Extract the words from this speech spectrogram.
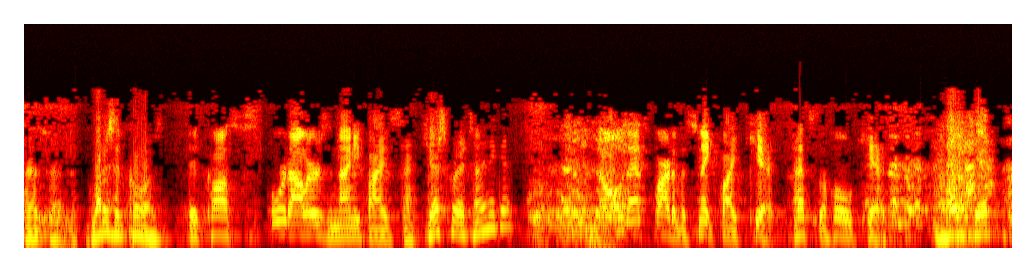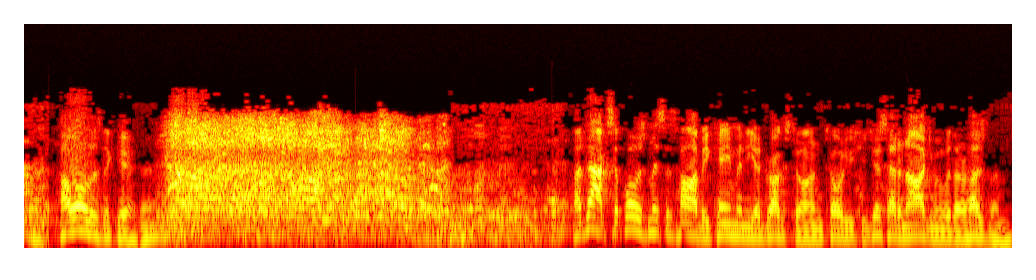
That's right. What does it cost? It costs four dollars and ninety-five cents. Just for a tiny kit? No, that's part of a snake bite kit. That's the whole kit. The whole kit? How old is the kid, huh? Now, Doc, suppose Mrs. Harvey came into your drugstore and told you she just had an argument with her husband,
